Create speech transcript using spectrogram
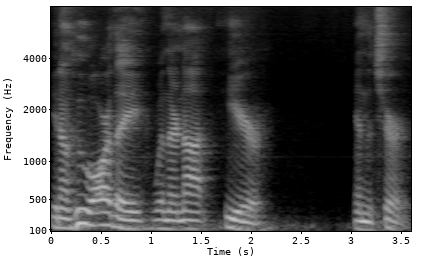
You know, who are they when they're not here in the church?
